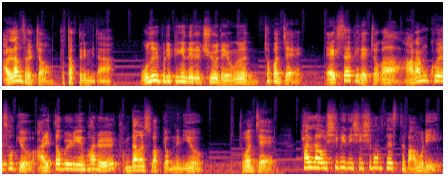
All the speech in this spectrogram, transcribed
알람 설정 부탁드립니다. 오늘 브리핑해 드릴 주요 내용은 첫 번째, XRP 레저가 아람코의 석유 RW의 화를 담당할 수밖에 없는 이유. 두 번째, 팔라우 CBDC 시범 테스트 마무리.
